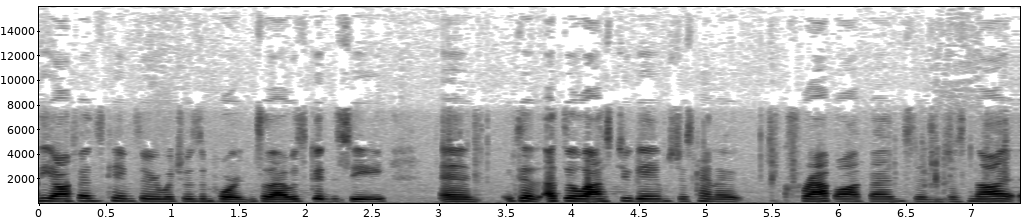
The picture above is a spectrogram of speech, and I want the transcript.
the offense came through, which was important. So that was good to see. And at the last two games, just kind of crap offense and just not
